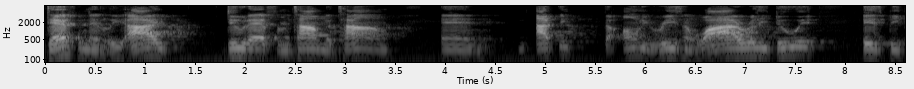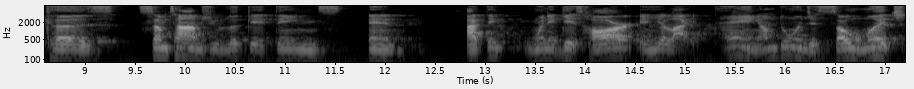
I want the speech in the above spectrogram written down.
definitely. I do that from time to time. And I think the only reason why I really do it is because sometimes you look at things and I think when it gets hard and you're like, dang, I'm doing just so much,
